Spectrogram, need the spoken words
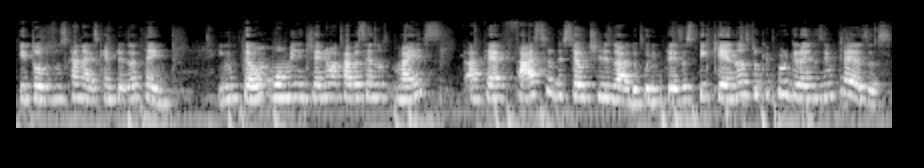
e todos os canais que a empresa tem. Então, o Omnichannel acaba sendo mais até fácil de ser utilizado por empresas pequenas do que por grandes empresas.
